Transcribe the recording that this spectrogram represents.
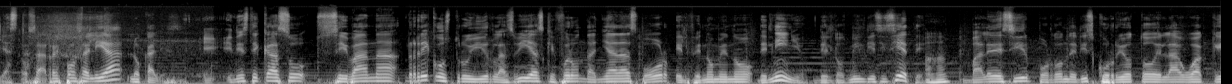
Ya está. O sea, responsabilidad locales. Eh, En este caso se van a reconstruir las vías que fueron dañadas por el fenómeno del niño del 2017. Ajá. Vale decir por donde discurrió todo el agua que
